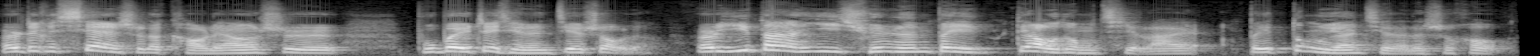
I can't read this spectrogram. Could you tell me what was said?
而这个现实的考量是不被这些人接受的。而一旦一群人被调动起来、被动员起来的时候，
